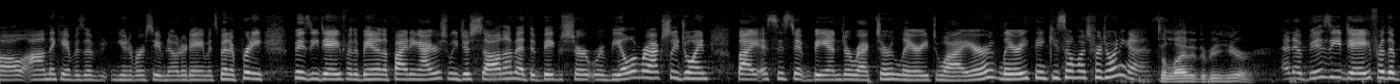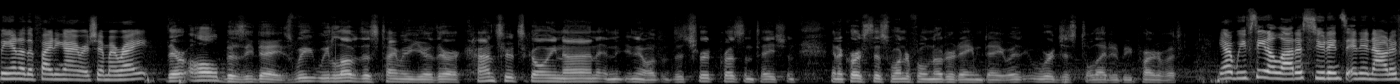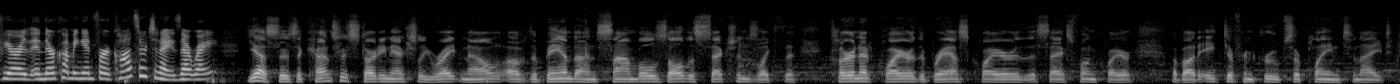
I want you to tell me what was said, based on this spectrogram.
on the campus of University of Notre Dame. It's been a pretty busy day for the Band of the Fighting Irish. We just saw them at the Big Shirt reveal, and we're actually joined by Assistant Band Director Larry Dwyer. Larry, thank you so much for joining us. Delighted to be here. And a busy day for the Band of the Fighting Irish, am I right? They're all busy days. We, we love this time of year. There are concerts going on, and you know the shirt presentation, and of course this wonderful Notre Dame Day. We're just delighted to be part of it. Yeah, we've seen a lot of students in and out of here, and they're coming in for a concert tonight. Is that right? Yes, there's a concert starting actually right now of the band ensembles, all the sections like the clarinet choir, the brass choir, the saxophone choir. About eight different groups are playing tonight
